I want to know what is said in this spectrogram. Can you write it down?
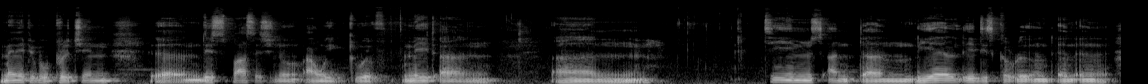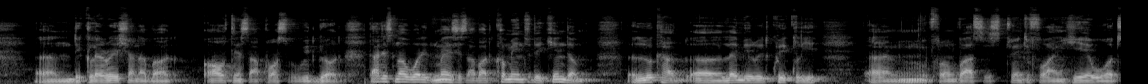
many people preaching um, this passage, you know, and we we've made um, um, teams and um, yearly um, declaration about all things are possible with God. That is not what it means. It's about coming into the kingdom. Look at, uh, let me read quickly um, from verses 24 and hear what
